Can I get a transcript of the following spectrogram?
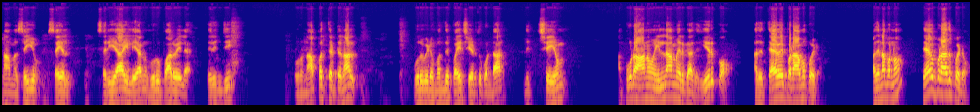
நாம் செய்யும் செயல். சரியா இல்லையான்னு குரு பார்வையில் தெரிஞ்சு ஒரு நாற்பத்தெட்டு நாள் குருவிடம் வந்து பயிற்சி எடுத்துக்கொண்டால் நிச்சயம் அப்போ கூட ஆணவம் இல்லாமல் இருக்காது. இருக்கும். அது தேவைப்படாமல் போயிடும். அது என்ன பண்ணும்? தேவைப்படாது போயிடும்.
